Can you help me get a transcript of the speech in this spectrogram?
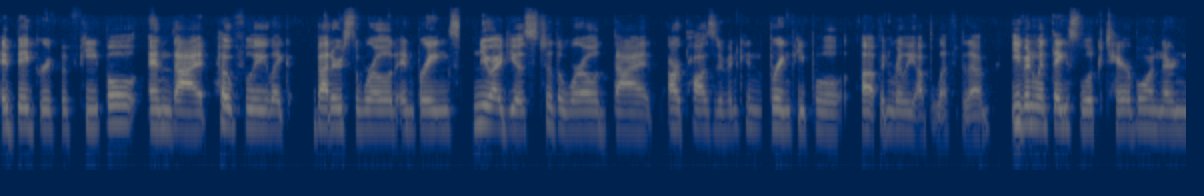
a big group of people and that hopefully like betters the world and brings new ideas to the world that are positive and can bring people up and really uplift them even when things look terrible and they're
